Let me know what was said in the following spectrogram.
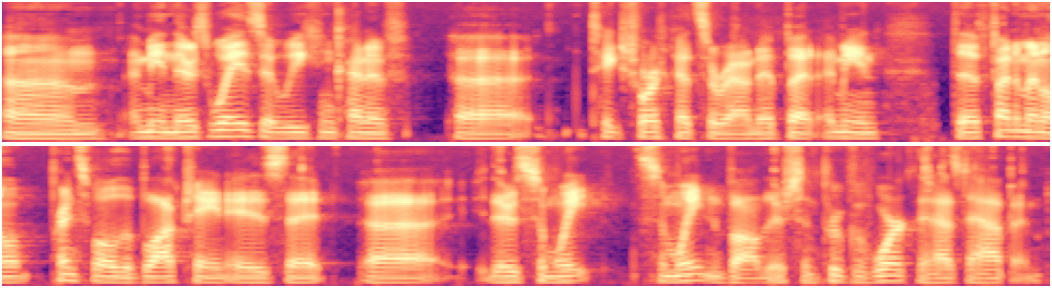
Um, I mean, there's ways that we can kind of uh, take shortcuts around it, but I mean, the fundamental principle of the blockchain is that uh, there's some weight, some weight involved. There's some proof of work that has to happen.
